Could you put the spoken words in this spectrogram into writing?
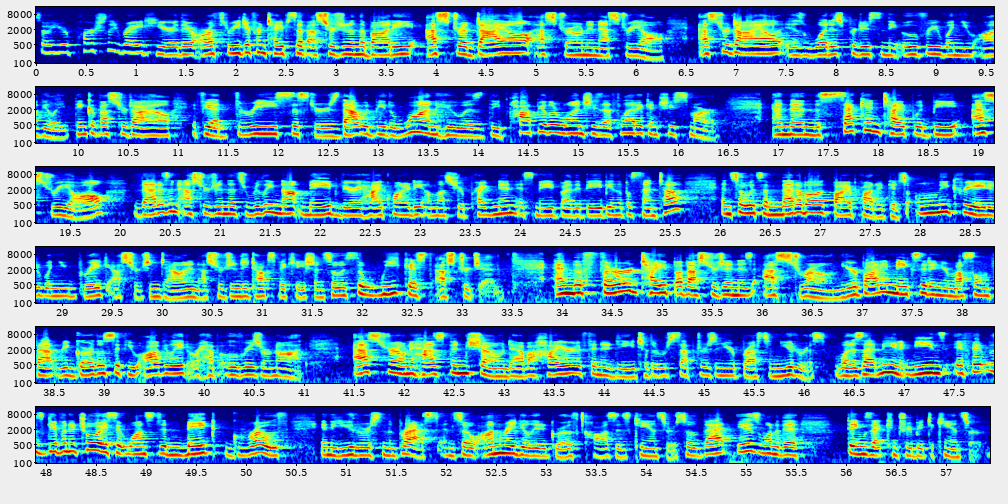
So you're partially right here. There are three different types of estrogen in the body estradiol, estrone, and estriol. Estradiol is what is produced in the ovary when you ovulate. Think of estradiol. If you had three sisters, that would be the one who was the popular one. She's athletic and she's smart. And then the second type would be estriol. That is an estrogen that's really not made very high quantity unless you're pregnant. It's made by the baby in the placenta. And so it's a metabolic byproduct. It's only created when you break estrogen down in estrogen detoxification. So it's the weakest estrogen. And the third type of estrogen is Your body makes it in your muscle and fat regardless if you ovulate or have ovaries or not. Estrone has been shown to have a higher affinity to the receptors in your breast and uterus. What does that mean? It means if it was given a choice, it wants to make growth in the uterus and the breast. And so unregulated growth causes cancer. So that is one of the things that contribute to cancer.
